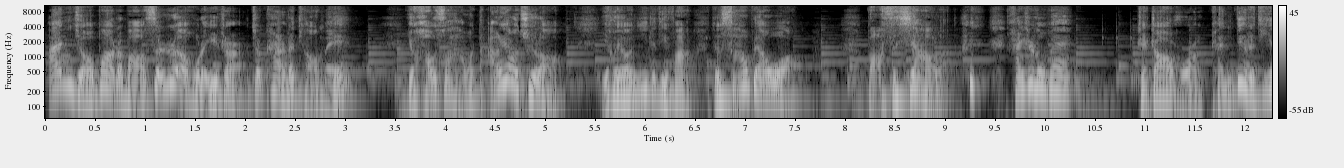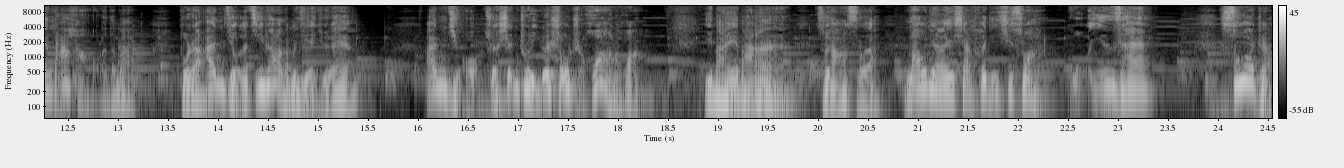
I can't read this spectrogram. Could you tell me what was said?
安九抱着宝四热乎了一阵，就看着他挑眉：“有好耍，我当然要去喽。以后有你的地方就少不了我。”宝四笑了：“ 还是陆佩。”这招呼肯定是提前打好了的吧？不然安九的机票怎么解决呀？安九却伸出一根手指晃了晃，一般一般，主要是老娘也想和你一起耍，过瘾噻。说着，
